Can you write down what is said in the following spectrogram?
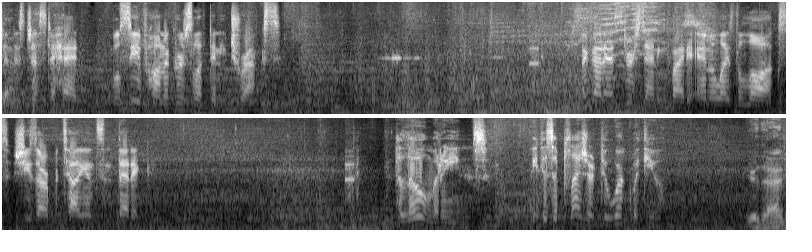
Access I Bypassing mentioned damage. is just ahead. We'll see if Hoenikker's left any tracks. I got Esther standing by to analyze the logs. She's our battalion synthetic. Hello, Marines. It is a pleasure to work with you. Hear that?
